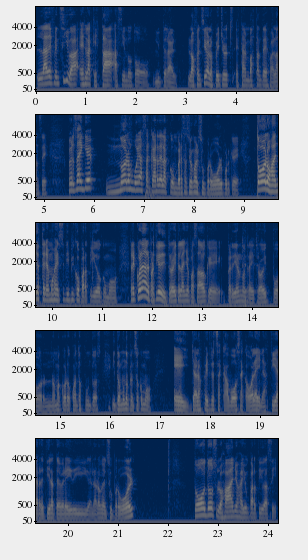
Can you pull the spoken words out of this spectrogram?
La defensiva es la que está haciendo todo, literal. La ofensiva de los Patriots está en bastante desbalance. Pero ¿saben qué? No los voy a sacar de la conversación al Super Bowl porque todos los años tenemos ese típico partido como... ¿Recuerdan el partido de Detroit el año pasado que perdieron contra Detroit por no me acuerdo cuántos puntos? Y todo el mundo pensó como, hey, ya los Patriots se acabó, se acabó la dinastía, retírate Brady, ganaron el Super Bowl. Todos los años hay un partido así.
